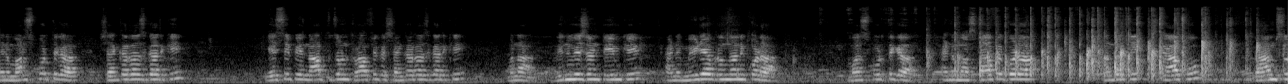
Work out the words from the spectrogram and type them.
నేను మనస్ఫూర్తిగా శంకర్ రాజు గారికి ACP north zone traffic Shankarraju గారికి మన విన్విజన్ టీంకి అండ్ మీడియా బృందానికి కూడా మనస్ఫూర్తిగా అండ్ మా స్టాఫ్ కూడా అందరికీ స్టాఫ్ ర్యామ్స్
